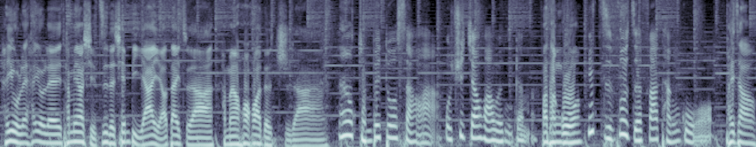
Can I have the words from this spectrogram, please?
还有嘞，还有嘞，他们要写字的铅笔呀，也要带着啊。他们要画画的纸啊，那要准备多少啊？我去教华文，你干嘛？发糖果？你只负责发糖果、哦，拍照。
